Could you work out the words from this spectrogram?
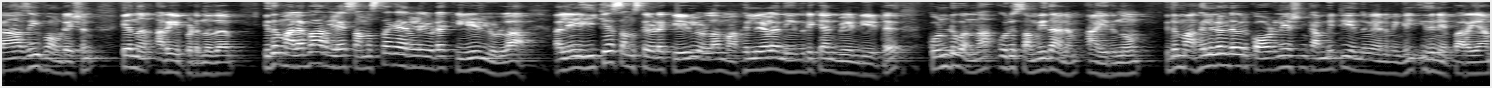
കാസി ഫൗണ്ടേഷൻ എന്ന് അറിയപ്പെടുന്നത്. ഇത് മലബാറിലെ സമസ്ത കേരളയുടെ കീഴിലുള്ള അല്ലെങ്കിൽ ഇ കെ സംസ്ഥയുടെ കീഴിലുള്ള മഹലുകളെ നിയന്ത്രിക്കാൻ വേണ്ടിയിട്ട് കൊണ്ടുവന്ന ഒരു സംവിധാനം ആയിരുന്നു. ഇത് മഹലുകളുടെ ഒരു കോർഡിനേഷൻ കമ്മിറ്റി എന്ന് വേണമെങ്കിൽ ഇതിനെ പറയാം.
